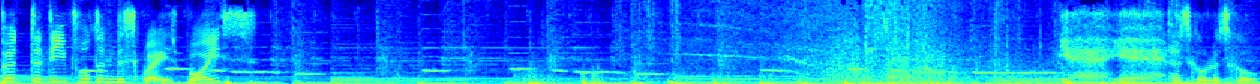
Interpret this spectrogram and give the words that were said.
put the default in disgrace, boys. Yeah, yeah, let's go, let's go.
